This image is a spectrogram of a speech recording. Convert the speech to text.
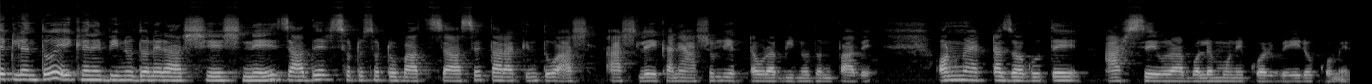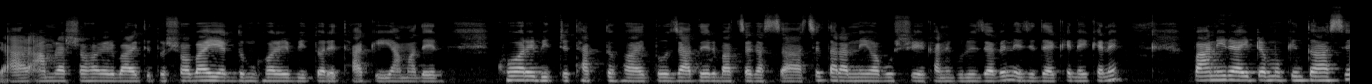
দেখলেন তো এইখানে বিনোদনের আর শেষ নেই। যাদের ছোট ছোট বাচ্চা আছে, তারা কিন্তু আস, আসলে এখানে আসলে একটা ওরা বিনোদন পাবে। অন্য একটা জগতে আসছে ওরা বলে মনে করবে এরকমের। আর আমরা শহরের বাড়িতে তো সবাই একদম ঘরের ভিতরে থাকি, আমাদের ঘরের ভিতরে থাকতে হয়। তো যাদের বাচ্চা কাচ্চা আছে, তারা নিয়ে অবশ্যই এখানে ঘুরে যাবেন। এই যে দেখেন এইখানে পানির আইটেমও কিন্তু আছে।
